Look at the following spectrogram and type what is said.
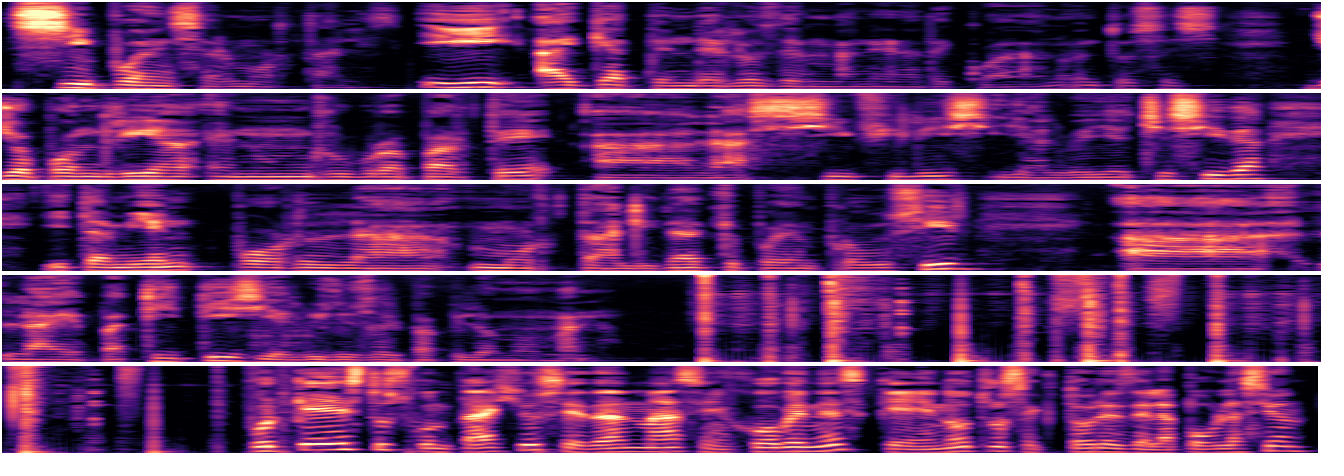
sí pueden ser mortales y hay que atenderlos de manera adecuada, ¿no? Entonces yo pondría en un rubro aparte a la sífilis y al VIH-Sida y también por la mortalidad que pueden producir a la hepatitis y el virus del papiloma humano. ¿Por qué estos contagios se dan más en jóvenes que en otros sectores de la población?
